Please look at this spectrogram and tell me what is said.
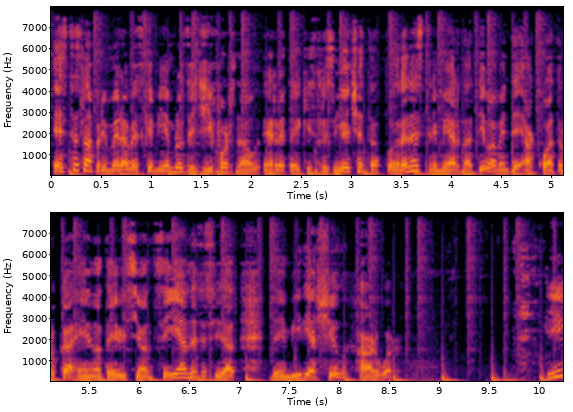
Esta es la primera vez que miembros de GeForce Now RTX 3080 podrán streamear nativamente a 4K en una televisión sin necesidad de Nvidia Shield hardware. Y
